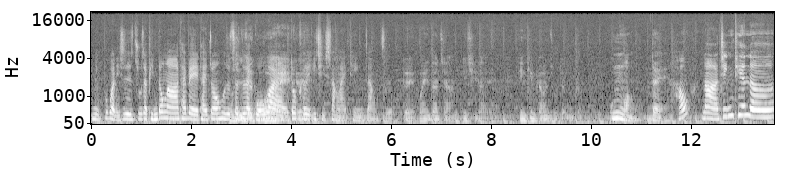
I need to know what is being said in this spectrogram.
嗯，不管你是住在屏东啊、台北、台中，或者甚至在国外外，都可以一起上来听这样子。对，欢迎大家一起来听听表演组的那个文化。嗯，对，好，那今天呢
